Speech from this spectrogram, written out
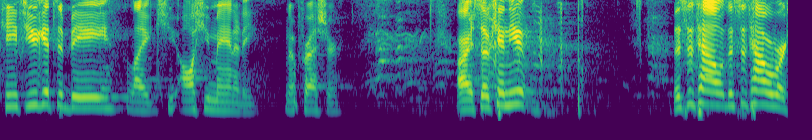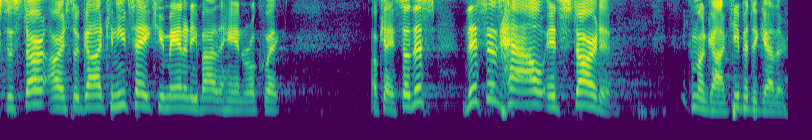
Keith, you get to be like all humanity. No pressure. All right, so can you? This is how this is how it works. So start. All right. So God, can you take humanity by the hand real quick? Okay. So this this is how it started. Come on, God, keep it together.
